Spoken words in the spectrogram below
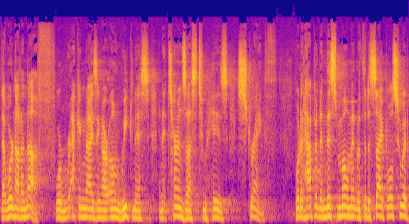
that we're not enough. We're recognizing our own weakness, and it turns us to His strength. What had happened in this moment with the disciples who had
